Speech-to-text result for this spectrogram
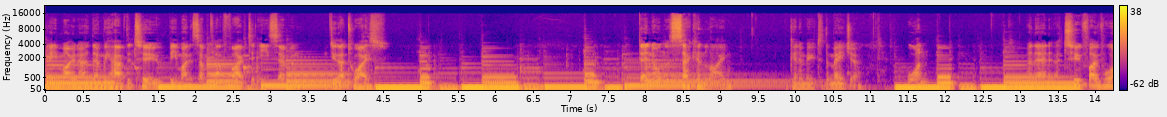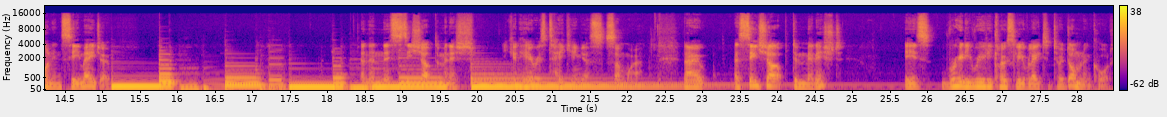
a minor, then we have the 2, B minor 7 flat 5 to E7. do that twice. Then on the second line, we're going to move to the major. 1, and then a 2-5-1 in C major. And then this C sharp diminished, you can hear is taking us somewhere. Now, a C sharp diminished is really, really closely related to a dominant chord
